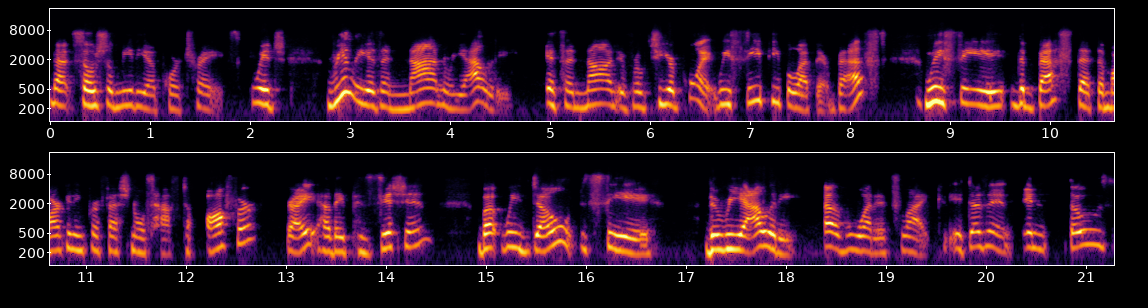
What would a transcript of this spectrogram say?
that social media portrays, which really is a non reality. It's a non, to your point, we see people at their best. We see the best that the marketing professionals have to offer, right? How they position, but we don't see the reality of what it's like. It doesn't, in those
